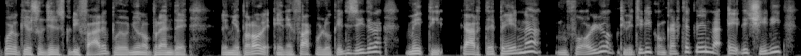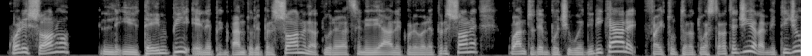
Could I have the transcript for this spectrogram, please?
quello che io suggerisco di fare, poi ognuno prende le mie parole e ne fa quello che desidera, metti carta e penna, un foglio, ti metti lì con carta e penna e decidi quali sono i tempi e le, tanto le persone, la tua relazione ideale con le varie persone, quanto tempo ci vuoi dedicare, fai tutta la tua strategia, la metti giù,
